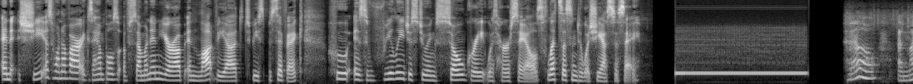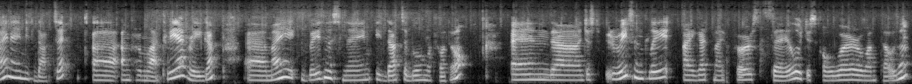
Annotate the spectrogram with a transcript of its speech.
And she is one of our examples of someone in Europe, in Latvia to be specific, who is really just doing so great with her sales. Let's listen to what she has to say. Hello, uh, my name is Dace. Uh, I'm from Latvia, Riga. Uh, my business name is Dace Bluma Photo. And uh, just recently, I got my first sale, which is over 1000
